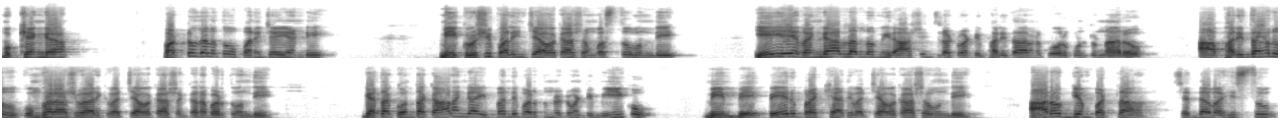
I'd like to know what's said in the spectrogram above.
ముఖ్యంగా పట్టుదలతో పనిచేయండి మీ కృషి ఫలించే అవకాశం వస్తూ ఉంది. ఏ ఏ రంగాలలో మీరు ఆశించినటువంటి ఫలితాలను కోరుకుంటున్నారో ఆ ఫలితాలు కుంభరాశి వారికి వచ్చే అవకాశం కనబడుతుంది. గత కొంతకాలంగా ఇబ్బంది పడుతున్నటువంటి మీకు మీ పేరు ప్రఖ్యాతి వచ్చే అవకాశం ఉంది. ఆరోగ్యం పట్ల శ్రద్ధ వహిస్తూ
